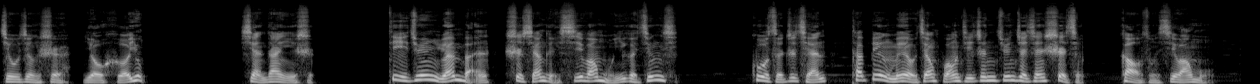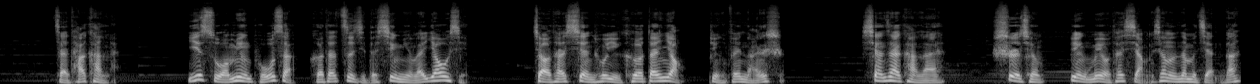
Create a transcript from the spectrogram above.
究竟是有何用？现丹一事。帝君原本是想给西王母一个惊喜，故此之前他并没有将黄极真君这件事情告诉西王母。在他看来，以索命菩萨和他自己的性命来要挟，叫他献出一颗丹药，并非难事。现在看来，事情并没有他想象的那么简单。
